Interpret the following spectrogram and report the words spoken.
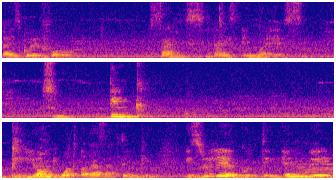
that is going for service, that is NYSC, to think beyond what others are thinking. It's really a good thing. Anywhere you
